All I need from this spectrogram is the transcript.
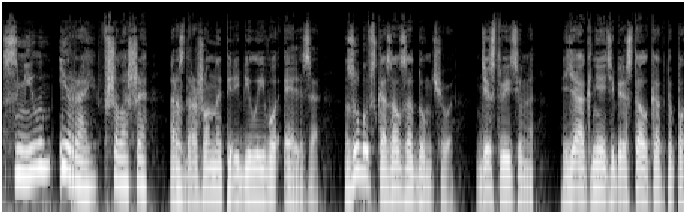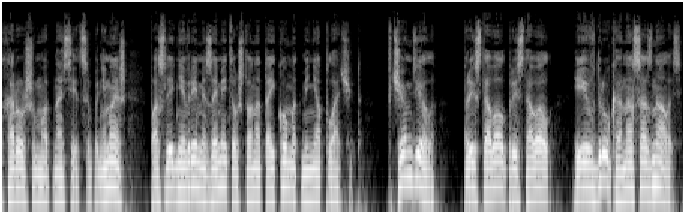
«С милым и рай в шалаше», — раздраженно перебила его Эльза. Зубов сказал задумчиво. «Действительно, я к ней теперь стал как-то по-хорошему относиться, понимаешь? Последнее время заметил, что она тайком от меня плачет. В чем дело? Приставал, приставал, и вдруг она созналась,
